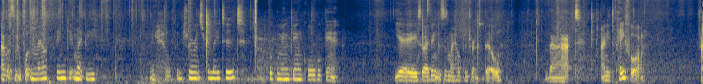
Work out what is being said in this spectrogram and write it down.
I got some important mail. I think it might be something health insurance related. Yay, so I think this is my health insurance bill that I need to pay for.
